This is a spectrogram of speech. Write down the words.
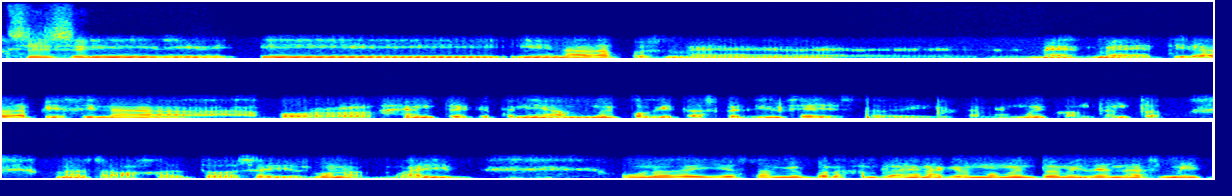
Sí, sí. Y, y, y nada, pues me, me, me tiré a la piscina por gente que tenía muy poquita experiencia y estoy también muy contento con el trabajo de todos ellos. Bueno, hay uno de ellos también, por ejemplo, en aquel momento Milena Smith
